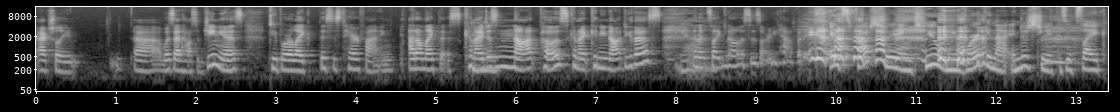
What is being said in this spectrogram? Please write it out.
actually uh, was at House of Genius, people were like, "This is terrifying. I don't like this. Can I just not post? Can I? Can you not do this?" Yeah. And it's like, no, this is already happening. it's frustrating too when you work in that industry because it's like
